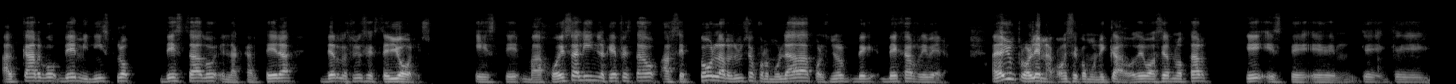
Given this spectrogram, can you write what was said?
al cargo de ministro de Estado en la cartera de Relaciones Exteriores. Este, bajo esa línea, el jefe de Estado aceptó la renuncia formulada por el señor Bejar Rivera. hay un problema con ese comunicado, debo hacer notar que, este, eh, que,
